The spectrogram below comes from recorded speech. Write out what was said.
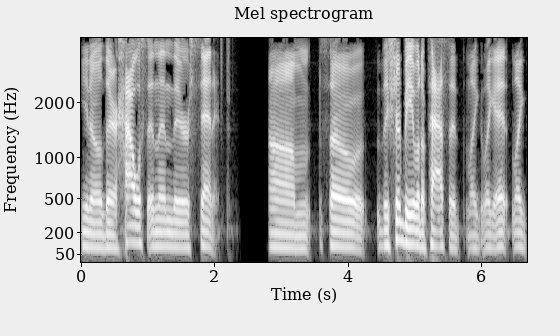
you know, their house, and then their senate. Um, so they should be able to pass it, like, like, eh, like,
